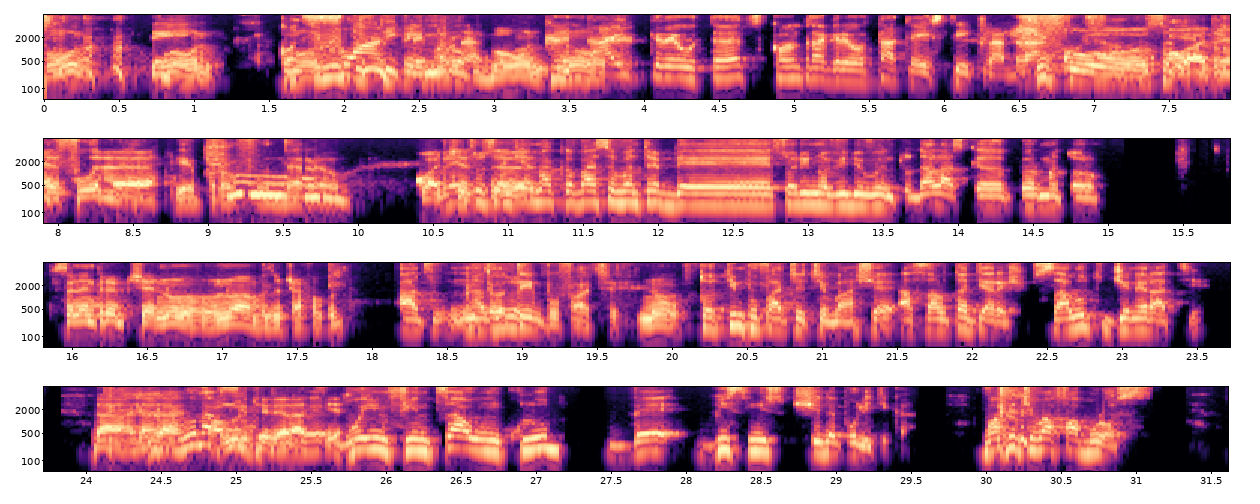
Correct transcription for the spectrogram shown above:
Bun, Ei, bun, Conținutul Foarte sticlei, mă rog. bună. bun. Când nu. ai greutăți, contra greutatea e sticla, drag. Și cu, am vrut să cu fie acest, profundă, e profundă rău. cu Vrei tu acest, să închei, mă, că vreau să vă întreb de Sorin Ovidiu Vântu. Da, las că pe următorul. să ne întreb ce, nu, nu am văzut ce a făcut. Ați, n-ați Tot văzut? timpul face. Nu. Tot timpul face ceva și a salutat iarăși. Salut generație. Da, da, da, În luna salut septembrie generație. Voi înființa un club de business și de politică. Va fi ceva fabulos.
